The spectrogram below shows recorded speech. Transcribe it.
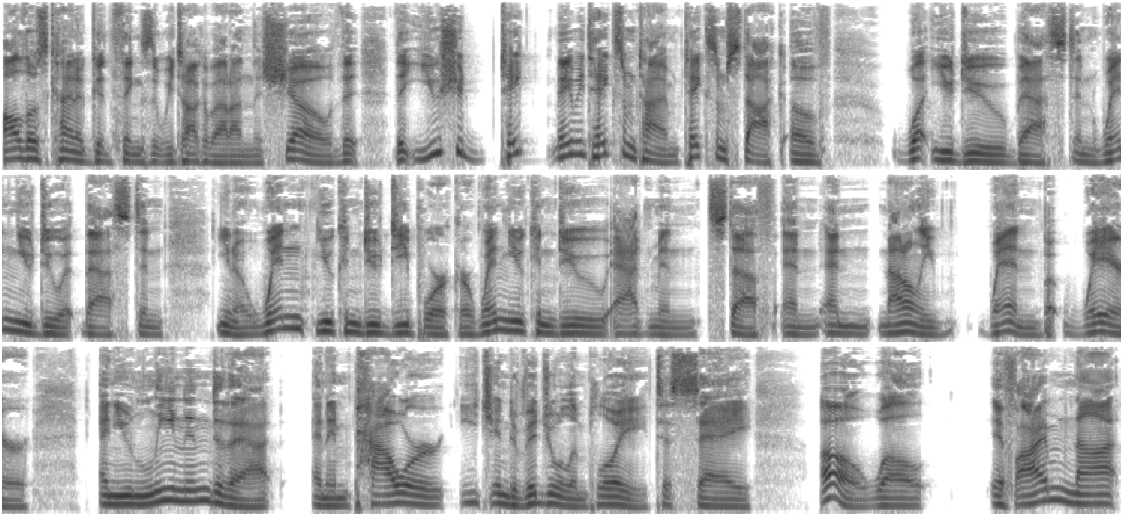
all those kind of good things that we talk about on the show that, that you should take, maybe take some time, take some stock of what you do best and when you do it best and, you know, when you can do deep work or when you can do admin stuff and, and not only when, but where. And you lean into that and empower each individual employee to say, oh, well, if I'm not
